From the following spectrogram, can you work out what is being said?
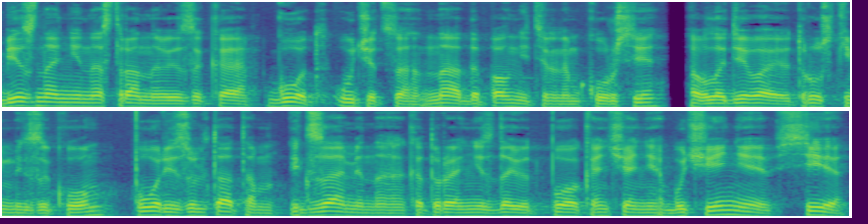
без знания иностранного языка, год учатся на дополнительном курсе, овладевают русским языком. По результатам экзамена, который они сдают по окончании обучения, все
